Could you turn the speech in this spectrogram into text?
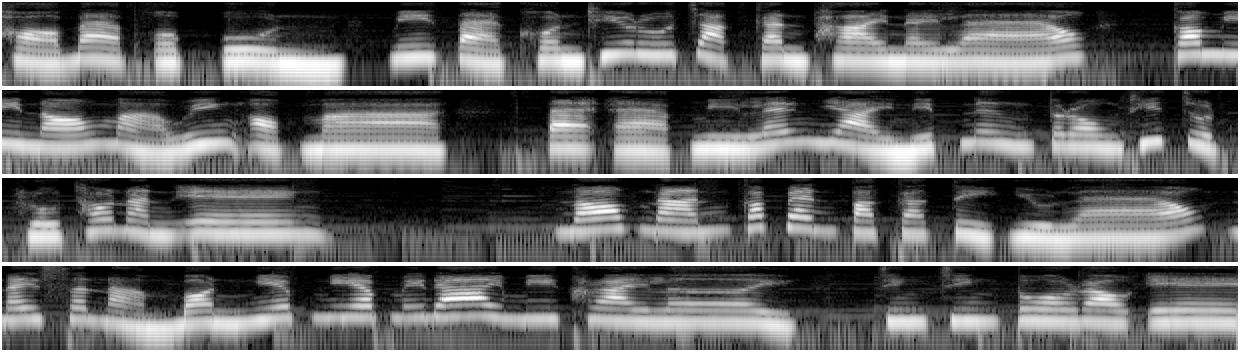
ขอแบบอบอุ่น มีแต่คนที่รู้จักกันภายในแล้ว ก็มีน้องหมาวิ่งออกมา แต่แอบมีเล่นใหญ่นิดนึงตรงที่จุดพลุเท่านั้นเอง นอกนั้นก็เป็นปกติอยู่แล้ว ในสนามบอลเงียบๆไม่ได้มีใครเลย จริงๆ ตัวเราเอง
